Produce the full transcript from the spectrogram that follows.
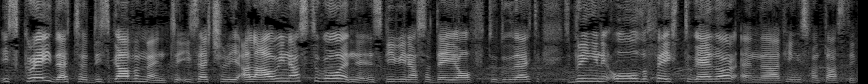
it's great that uh, this government is actually allowing us to go and is giving us a day off to do that. It's bringing all the faith together, and uh, I think it's fantastic.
